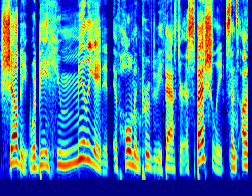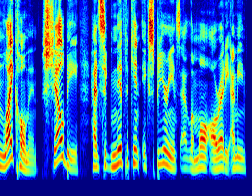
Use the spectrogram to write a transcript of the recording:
Shelby would be humiliated if Holman proved to be faster, especially since, unlike Holman, Shelby had significant experience at Le Mans already. I mean,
